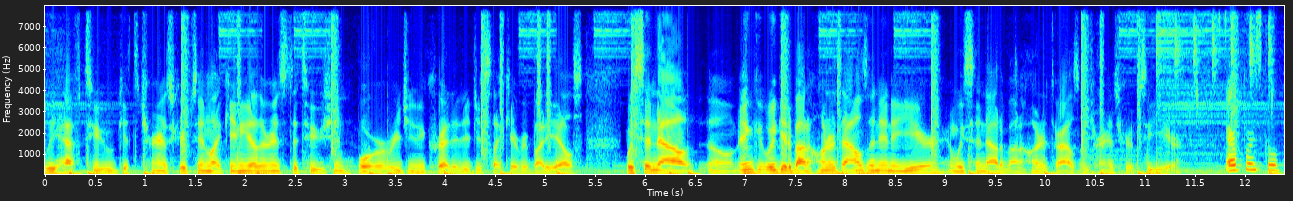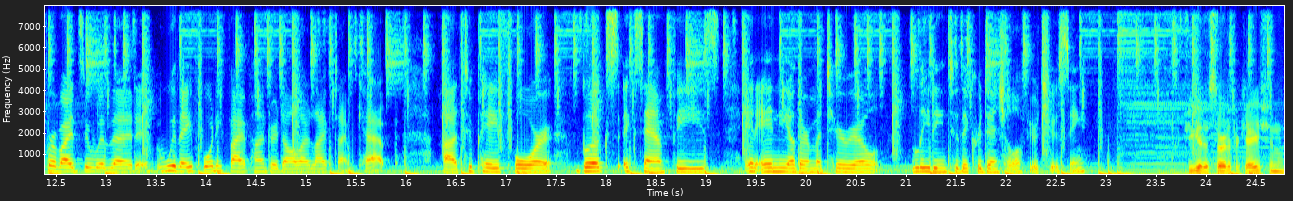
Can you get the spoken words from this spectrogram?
We have to get the transcripts in like any other institution or regionally accredited just like everybody else. We send out, um, we get about 100,000 in a year and we send out about 100,000 transcripts a year. Air Force COOL provides you with a, with a $4,500 lifetime cap uh, to pay for books, exam fees, and any other material leading to the credential of your choosing. If you get a certification,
